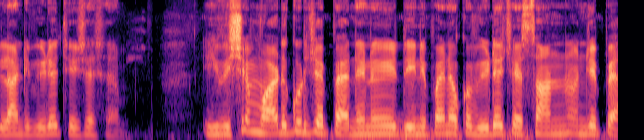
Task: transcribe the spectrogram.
ఇలాంటి వీడియో చేసేసాను ఈ విషయం వాడికి కూడా చెప్పా. నేను దీనిపైన ఒక వీడియో చేస్తాను అని చెప్పా.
